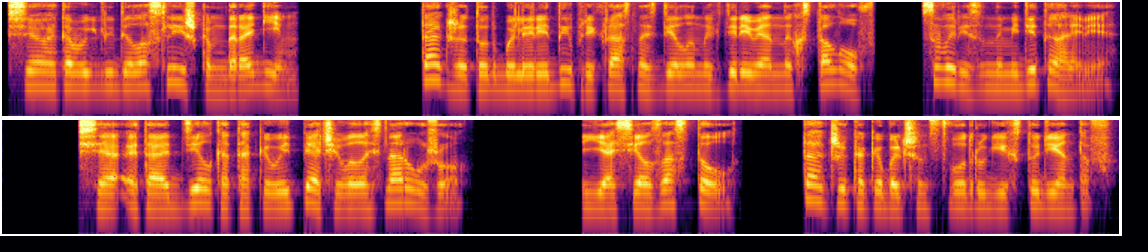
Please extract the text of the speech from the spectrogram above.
Все это выглядело слишком дорогим. Также тут были ряды прекрасно сделанных деревянных столов с вырезанными деталями. Вся эта отделка так и выпячивалась наружу. Я сел за стол, так же, как и большинство других студентов.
